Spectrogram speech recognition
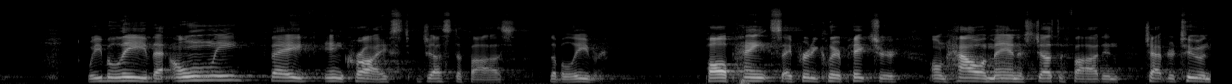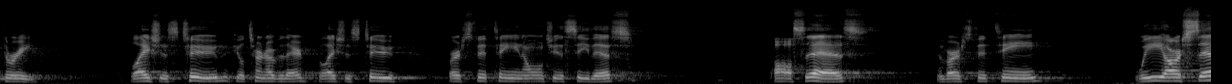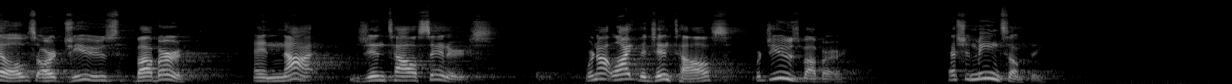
We believe that only faith in Christ justifies the believer. Paul paints a pretty clear picture on how a man is justified in chapter 2 and 3. Galatians 2, if you'll turn over there, Galatians 2, verse 15, I want you to see this. Paul says in verse 15, We ourselves are Jews by birth and not Gentile sinners. We're not like the Gentiles, we're Jews by birth. That should mean something.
